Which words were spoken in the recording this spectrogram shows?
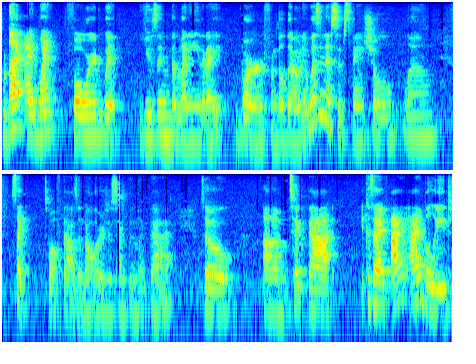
but I went forward with using the money that I borrowed from the loan. It wasn't a substantial loan. It's like $12,000 or something like that. So um, took that because I, I, I believed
